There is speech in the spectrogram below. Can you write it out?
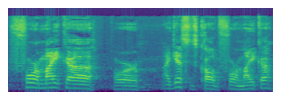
Formica, or I guess it's called Formica,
